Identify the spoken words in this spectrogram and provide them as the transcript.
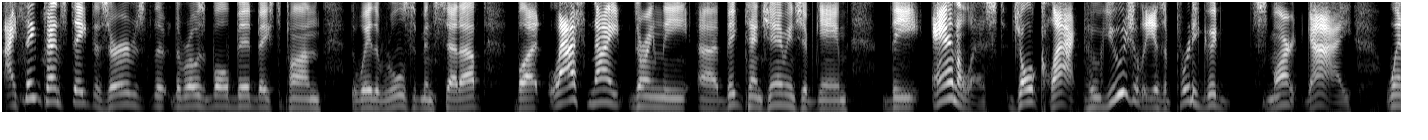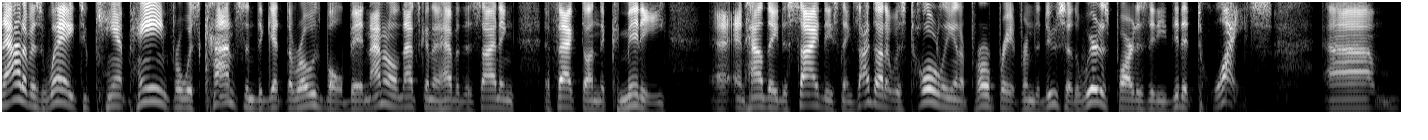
I think Penn State deserves the, the Rose Bowl bid based upon the way the rules have been set up. But last night during the uh, Big Ten championship game, the analyst, Joel Klatt, who usually is a pretty good smart guy, went out of his way to campaign for Wisconsin to get the Rose Bowl bid. And I don't know if that's going to have a deciding effect on the committee uh, and how they decide these things. I thought it was totally inappropriate for him to do so. The weirdest part is that he did it twice. Um,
